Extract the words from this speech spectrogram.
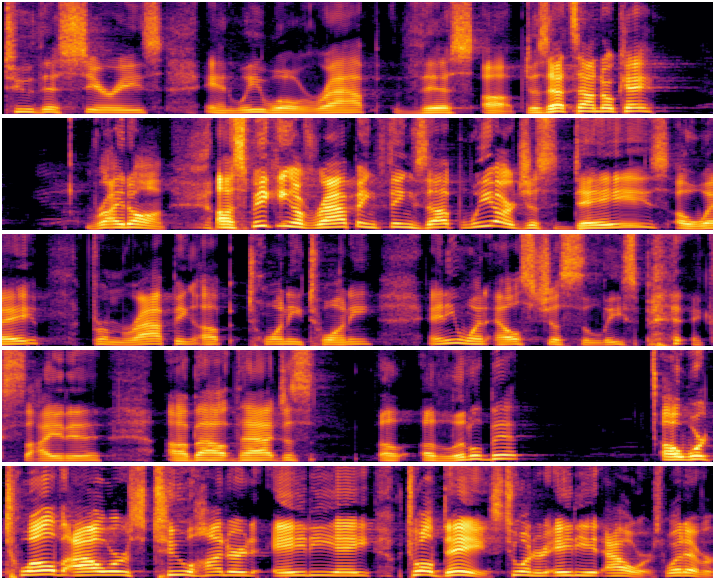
to this series, and we will wrap this up. Does that sound okay? Right on. Uh, speaking of wrapping things up, we are just days away from wrapping up 2020. Anyone else just the least bit excited about that? Just a, a little bit? Uh, we're 12 hours, 288, 12 days, 288 hours, whatever,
